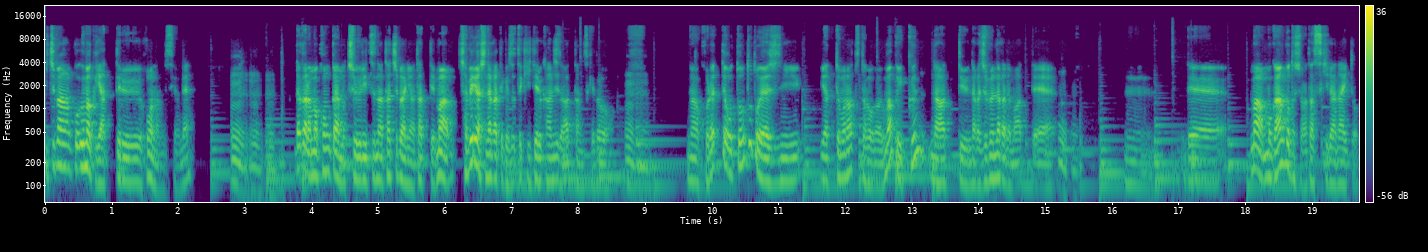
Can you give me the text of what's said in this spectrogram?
一番こううまくやってる方なんですよね。うんうんうん。だからまあ今回も中立な立場には立って、まあ喋りはしなかったけどずっと聞いてる感じではあったんですけど、うんうん。まあこれって弟と親父にやってもらってた方がうまくいくんだっていう、なんか自分の中でもあって、うんうん。で、まあもう頑固として渡す気がないと。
